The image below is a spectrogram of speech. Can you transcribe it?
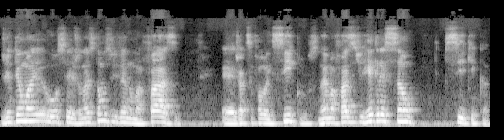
A gente tem uma, ou seja, nós estamos vivendo uma fase, é, já que você falou em ciclos, né, uma fase de regressão psíquica,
